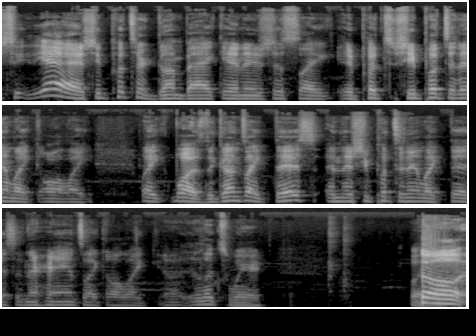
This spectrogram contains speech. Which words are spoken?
She, yeah, she puts her gun back in. And it's just like it puts. She puts it in like all like like was the gun's like this, and then she puts it in like this, and their hands like all like uh, it looks weird. But- So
